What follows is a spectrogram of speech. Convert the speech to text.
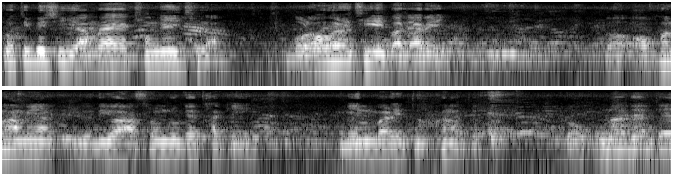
প্রতিবেশী, আমরা একসঙ্গেই ছিলাম। বড় হয়েছি এই বাজারেই। তো এখন আমি যদিও আশ্রম রুটে থাকি মেন বাড়ি তুপখানাতে, তো ওনাদেরকে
